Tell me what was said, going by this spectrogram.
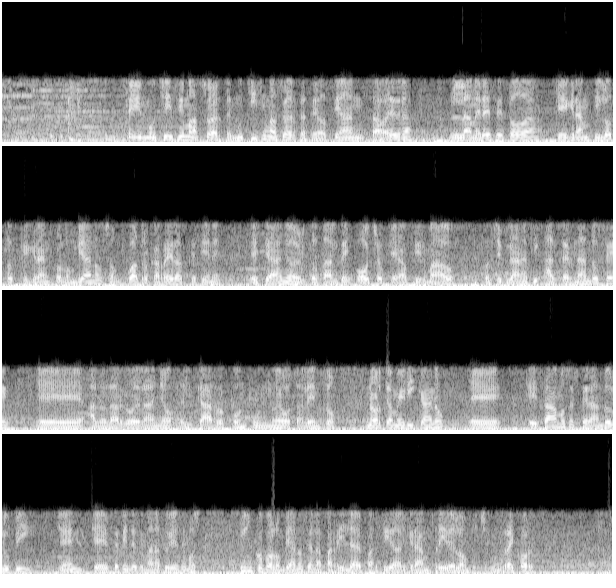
Sí, muchísima suerte, muchísima suerte, Sebastián Saavedra la merece toda. Qué gran piloto, qué gran colombiano. Son cuatro carreras que tiene este año, del total de ocho que ha firmado con Chip Ganassi, alternándose eh, a lo largo del año el carro con un nuevo talento norteamericano. Eh, estábamos esperando, Lupi, Jen, que este fin de semana tuviésemos cinco colombianos en la parrilla de partida del Grand Prix de Long Beach, un récord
